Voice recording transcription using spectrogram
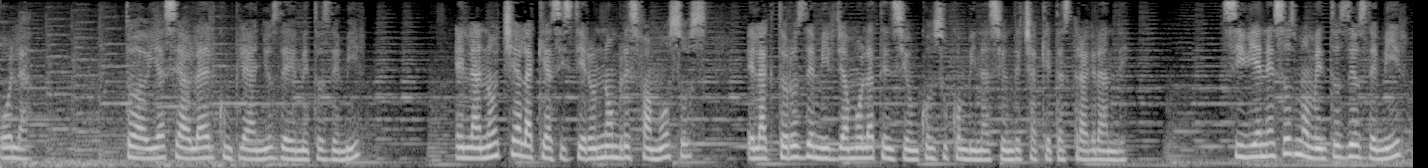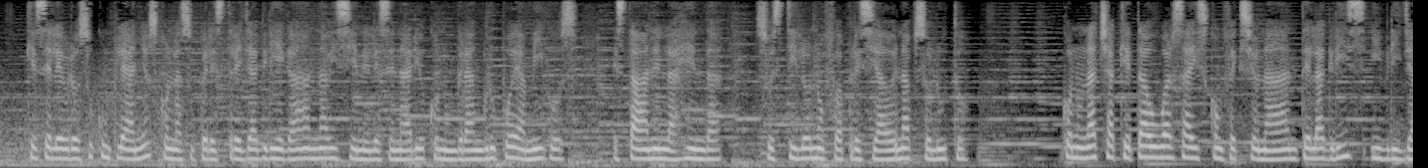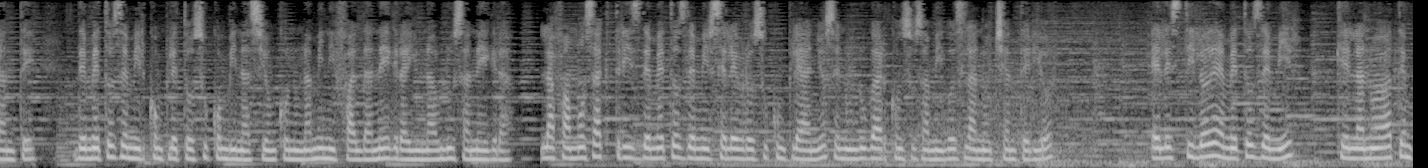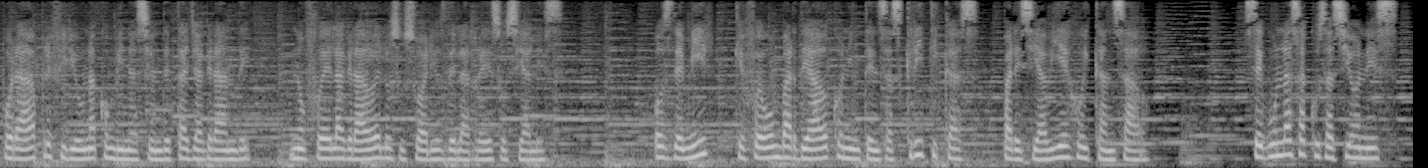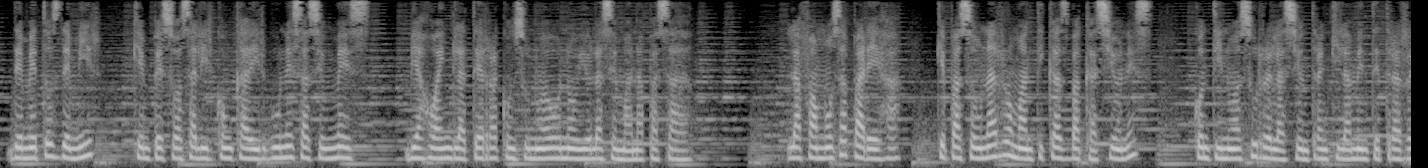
Hola. ¿Todavía se habla del cumpleaños de Emetos Demir? En la noche a la que asistieron nombres famosos, el actor Osdemir llamó la atención con su combinación de chaqueta extra grande. Si bien esos momentos de Osdemir, que celebró su cumpleaños con la superestrella griega Anna Vici en el escenario con un gran grupo de amigos, estaban en la agenda, su estilo no fue apreciado en absoluto. Con una chaqueta oversize confeccionada en tela gris y brillante, Demetos Demir completó su combinación con una minifalda negra y una blusa negra. La famosa actriz Demetos Demir celebró su cumpleaños en un lugar con sus amigos la noche anterior. El estilo de Demetos Demir, que en la nueva temporada prefirió una combinación de talla grande, no fue del agrado de los usuarios de las redes sociales. Osdemir, que fue bombardeado con intensas críticas, parecía viejo y cansado. Según las acusaciones, Demetos Demir, que empezó a salir con Kadir Gunes hace un mes, viajó a Inglaterra con su nuevo novio la semana pasada. La famosa pareja, que pasó unas románticas vacaciones, continúa su relación tranquilamente tras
